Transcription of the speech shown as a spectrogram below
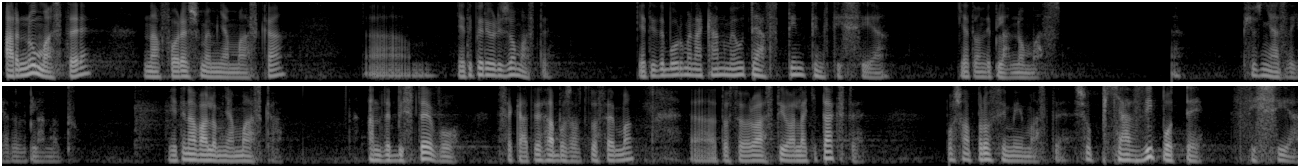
Αρνούμαστε να φορέσουμε μια μάσκα γιατί περιοριζόμαστε. Γιατί δεν μπορούμε να κάνουμε ούτε αυτήν την θυσία για τον διπλανό μας. Ε, ποιος νοιάζεται για τον διπλανό του; Γιατί να βάλω μια μάσκα; Αν δεν πιστεύω σε κάτι, δεν θα μπω σε αυτό το θέμα, ε, το θεωρώ αστείο, αλλά κοιτάξτε πόσο απρόθυμοι είμαστε σε οποιαδήποτε θυσία.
